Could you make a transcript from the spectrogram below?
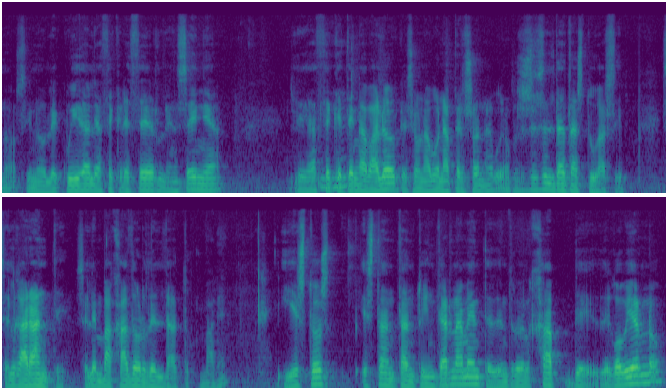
¿no? sino le cuida, le hace crecer, le enseña, le hace que tenga valor, que sea una buena persona. Bueno, pues ese es el Data Stewardship, es el garante, es el embajador del dato. ¿vale? Y estos están tanto internamente dentro del hub de, gobierno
